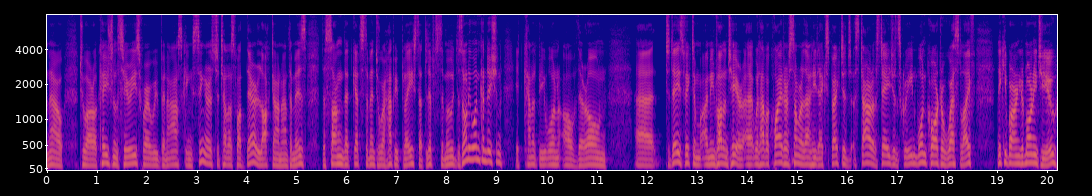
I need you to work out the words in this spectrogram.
Now, to our occasional series where we've been asking singers to tell us what their lockdown anthem is, the song that gets them into a happy place, that lifts the mood. There's only one condition it cannot be one of their own. Uh, today's victim, I mean volunteer, uh, will have a quieter summer than he'd expected. Star of stage and screen, one quarter of Westlife. Nicky Byrne, good morning to you.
